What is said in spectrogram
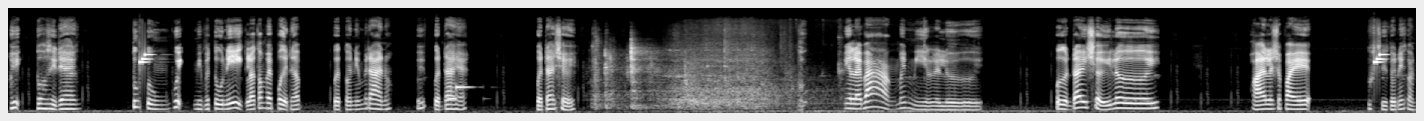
เฮ้ย ตัวสีแดง ตุ้งตุงเฮ้ยมีประตูนี้อีกแล้วต้องไปเปิดครับ เปิดตัวนี้ไม่ได้เนาะเฮ้ยเปิดได้ฮะ เปิดได้เฉย มีอะไรบ้าง ไม่มีอะไรเลย เปิดได้เฉยเลยพายเราจะไปดูสีตัวนี้ก่อน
